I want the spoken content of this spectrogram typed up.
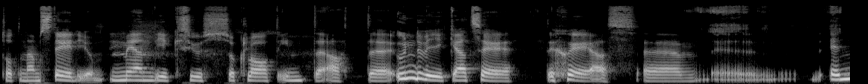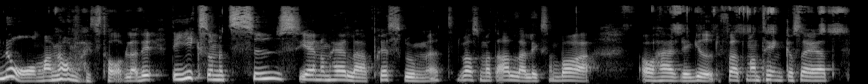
Tottenham Stadium. Men det gick ju såklart inte att eh, undvika att se de Geas ehm, eh, enorma målvaktstavla. Det, det gick som ett sus genom hela pressrummet. Det var som att alla liksom bara, åh herregud. För att man tänker sig att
